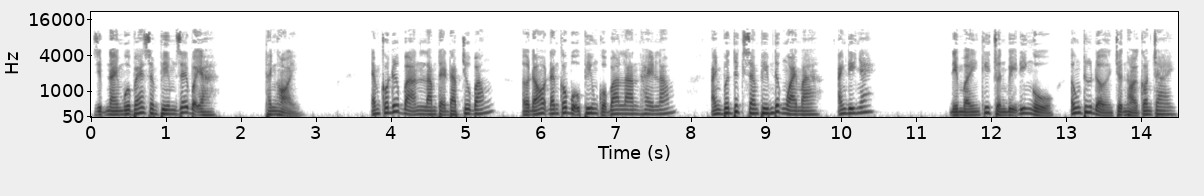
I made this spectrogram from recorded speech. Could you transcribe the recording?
Dịp này mua vé xem phim dễ vậy à? Thanh hỏi. Em có đứa bạn làm tại đạp chiếu bóng ở đó đang có bộ phim của Ba Lan hay lắm. Anh vẫn thích xem phim nước ngoài mà. Anh đi nhé. Đêm ấy khi chuẩn bị đi ngủ Ông Thư Đợi chuyện hỏi con trai.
